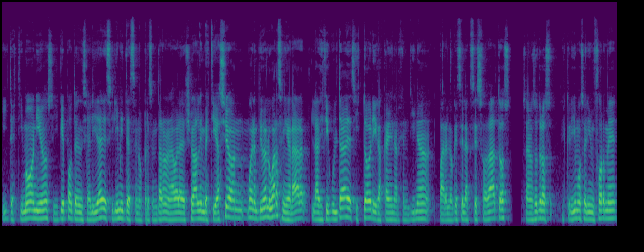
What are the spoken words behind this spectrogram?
y testimonios y qué potencialidades y límites se nos presentaron a la hora de llevar la investigación. Bueno, en primer lugar, señalar las dificultades históricas que hay en Argentina para lo que es el acceso a datos. O sea, nosotros escribimos el informe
